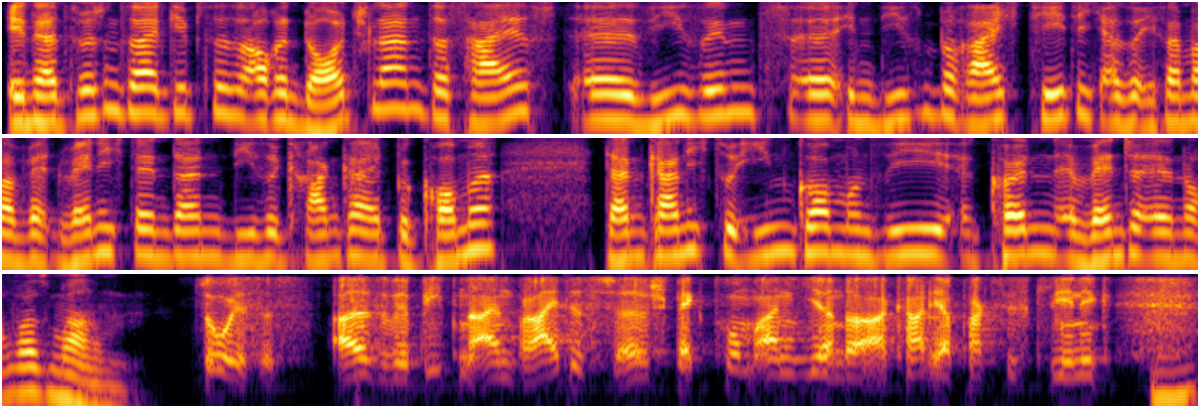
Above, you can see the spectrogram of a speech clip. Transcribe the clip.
In der Zwischenzeit gibt es es auch in Deutschland. Das heißt, äh, Sie sind äh, in diesem Bereich tätig. Also ich sag mal, wenn, wenn ich denn dann diese Krankheit bekomme, dann kann ich zu Ihnen kommen und Sie können eventuell noch was machen. Also wir bieten ein breites äh, Spektrum an hier in der Arcadia Praxisklinik mhm.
